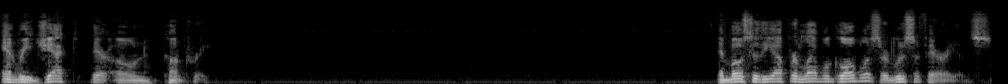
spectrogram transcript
and reject their own country. And most of the upper level globalists are Luciferians.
